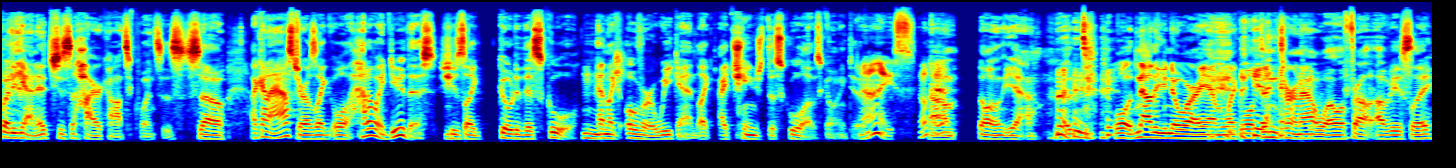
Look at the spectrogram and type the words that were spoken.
But again, it's just higher consequences. So I kind of asked her, I was like, well, how do I do this? She's like, go to this school, Mm-hmm. and like over a weekend, like I changed the school I was going to. Nice. Okay. Um, well, yeah. well, now that you know where I am, I'm like, well, it didn't turn out well, obviously.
